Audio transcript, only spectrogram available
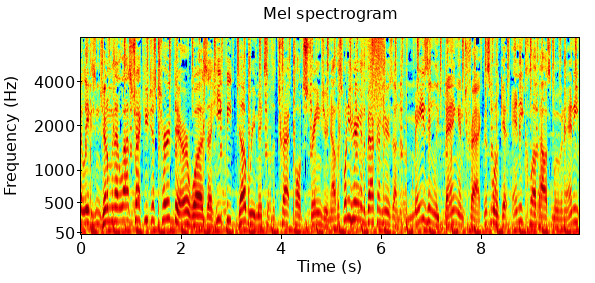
Right, ladies and gentlemen, that last track you just heard there was a Heatbeat dub remix of the track called Stranger. Now, this one you're hearing in the background here is an amazingly banging track. This one will get any clubhouse moving, any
